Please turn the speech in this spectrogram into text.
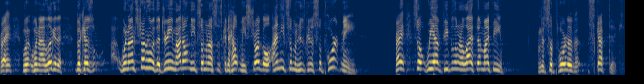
Right? When I look at it, because when I'm struggling with a dream, I don't need someone else that's going to help me struggle. I need someone who's going to support me. right? So we have people in our life that might be the supportive skeptic.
